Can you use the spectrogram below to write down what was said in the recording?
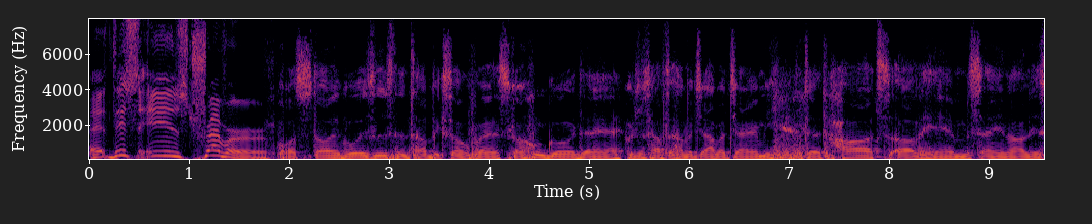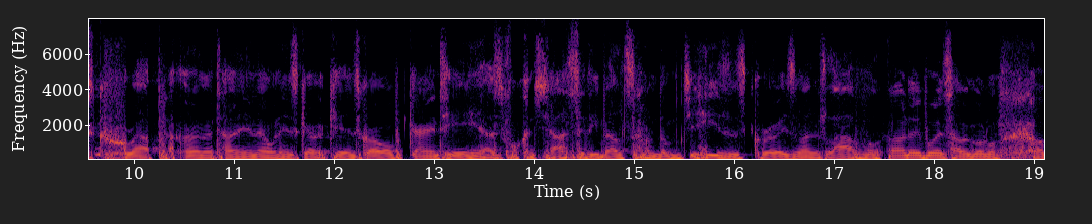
Uh, this is Trevor. What's style, boys? Listening to topic so far, it's going good. Uh, we just have to have a jab at Jeremy. The thoughts of him saying all this crap, and I tell you now, when his kids grow up, guarantee he has fucking chastity belts on them. Jesus Christ, man, it's laughable. All right, boys, have a good one. A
